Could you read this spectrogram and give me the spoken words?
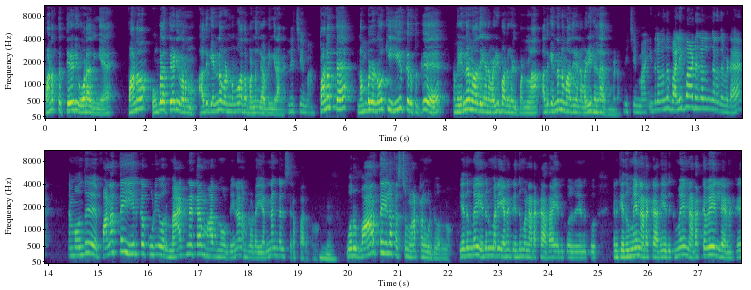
பணத்தை தேடி ஓடாதீங்க. பணம் உங்களை தேடி வரணும். அதுக்கு என்ன பண்ணணுமோ அதை பண்ணுங்க அப்படிங்கிறாங்க. நிச்சயமா. பணத்தை நம்மளை நோக்கி ஈர்க்கிறதுக்கு நம்ம என்ன மாதிரியான வழிபாடுகள் பண்ணலாம்? அதுக்கு என்னென்ன மாதிரியான வழிகள்லாம் இருக்கு மேடம்? நிச்சயமா. இதுல வந்து வழிபாடுகள்ங்கிறத விட நம்ம வந்து பணத்தை ஈர்க்கக்கூடிய ஒரு மேக்னெட்டா மாறணும் அப்படின்னா நம்மளோட எண்ணங்கள் சிறப்பா இருக்கணும். ஒரு வார்த்தையில ஃபர்ஸ்ட் மாற்றம் கொண்டு வரணும். எதுவுமே எதிர்மறை எனக்கு எதுவுமே நடக்காதா? எதுக்கு எனக்கு எனக்கு எதுவுமே நடக்காது. எதுக்குமே நடக்கவே இல்லை எனக்கு.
